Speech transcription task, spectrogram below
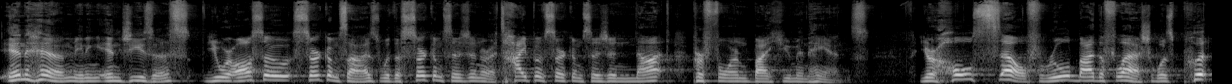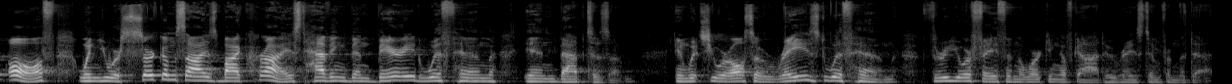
In him, meaning in Jesus, you were also circumcised with a circumcision or a type of circumcision not performed by human hands. Your whole self, ruled by the flesh, was put off when you were circumcised by Christ, having been buried with him in baptism, in which you were also raised with him through your faith in the working of God who raised him from the dead.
